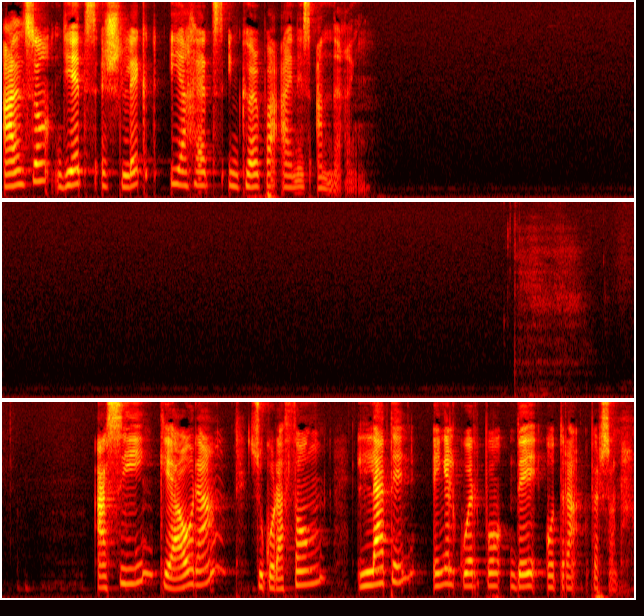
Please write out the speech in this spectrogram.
Also, jetzt schlägt ihr Herz im Körper eines anderen. Así que ahora su corazón late en el cuerpo de otra persona.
